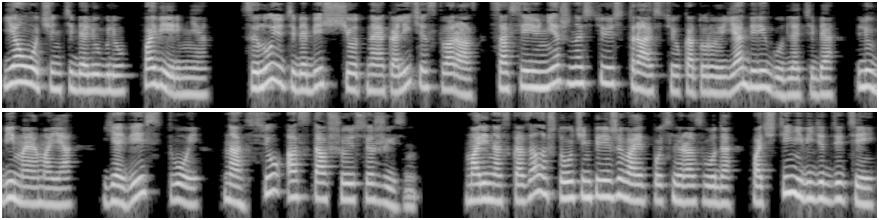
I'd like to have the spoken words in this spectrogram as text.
Я очень тебя люблю, поверь мне. Целую тебя бесчетное количество раз, со всей нежностью и страстью, которую я берегу для тебя, любимая моя. Я весь твой на всю оставшуюся жизнь. Марина сказала, что очень переживает после развода, почти не видит детей,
